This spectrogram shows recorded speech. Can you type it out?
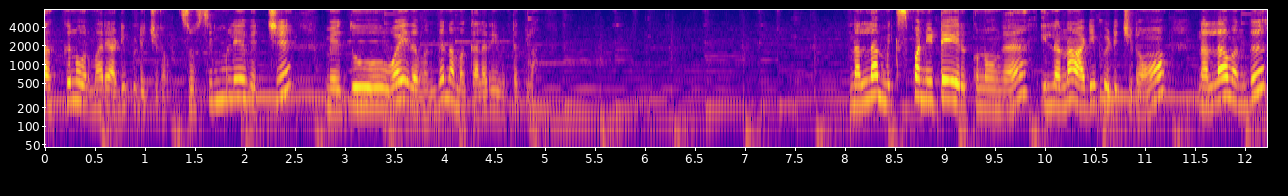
டக்குன்னு ஒரு மாதிரி அடிப்பிடிச்சிடும். ஸோ சிம்லேயே வச்சு மெதுவாக இதை வந்து நம்ம கிளறி விட்டுக்கலாம். நல்லா மிக்ஸ் பண்ணிகிட்டே இருக்கணுங்க. இல்லைன்னா அடி பிடிச்சிடும். நல்லா வந்து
